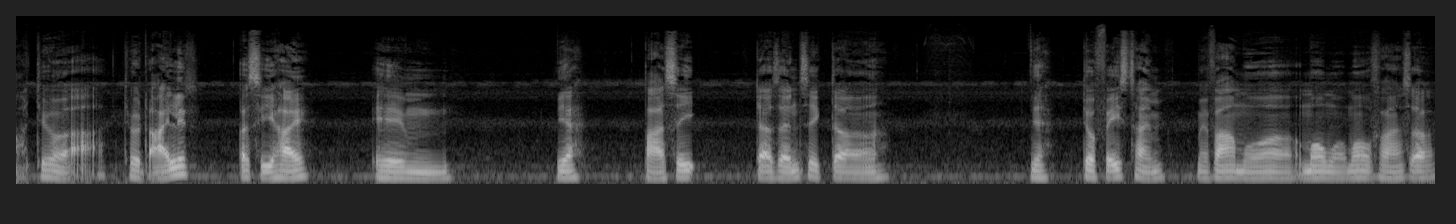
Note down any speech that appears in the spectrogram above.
Åh, det, var, det var dejligt at sige hej. Øhm, ja, bare se deres ansigter. Og, ja, det var FaceTime med far, mor og mormor og morfar, så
